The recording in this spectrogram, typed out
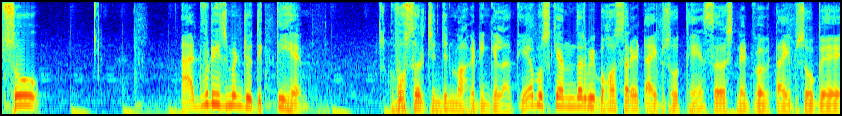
सो एडवर्टीजमेंट जो दिखती है, वो सर्च इंजन मार्केटिंग कहलाती है। अब उसके अंदर भी बहुत सारे टाइप्स होते हैं। सर्च नेटवर्क टाइप्स हो गए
